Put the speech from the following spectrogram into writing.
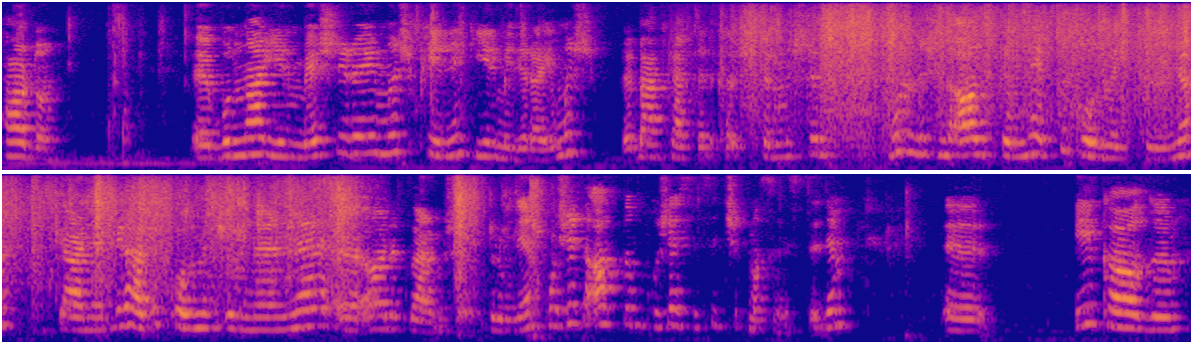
Pardon. Ee, bunlar 25 liraymış. Peeling 20 liraymış. Ve Ben fiyatları karıştırmışım. Bunun dışında aldıklarımın hepsi kozmetik ürünü. Yani birazcık kozmetik ürünlerine e, ağırlık vermiş durumdayım. Poşete attım. Poşet sesi çıkmasın istedim. E, ilk aldığım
